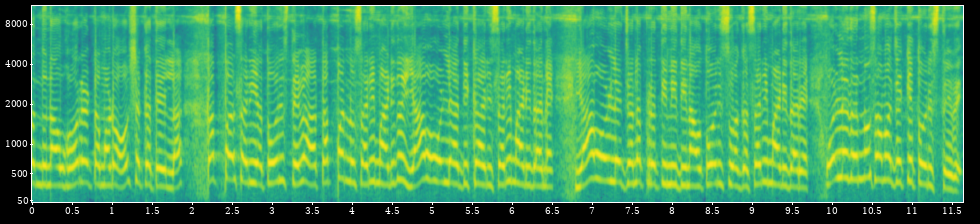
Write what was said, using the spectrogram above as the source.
ಬಂದು ನಾವು ಹೋರಾಟ ಮಾಡೋ ಅವಶ್ಯಕತೆ ಇಲ್ಲ. ತಪ್ಪ ಸರಿಯ ತೋರಿಸ್ತೇವೆ. ಆ ತಪ್ಪನ್ನು ಸರಿ ಮಾಡಿದರೆ ಯಾವ ಒಳ್ಳೆ ಅಧಿಕಾರಿ ಸರಿ ಮಾಡಿದ್ದಾನೆ? ಯಾವ ಒಳ್ಳೆ ಜನಪ್ರತಿನಿಧಿ ನಾವು ತೋರಿಸುವಾಗ ಸರಿ ಮಾಡಿದ್ದಾರೆ? ಒಳ್ಳೆಯದನ್ನು ಸಮಾಜಕ್ಕೆ ತೋರಿಸ್ತೇವೆ.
